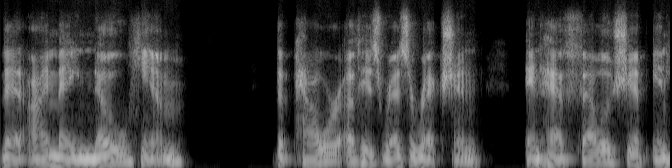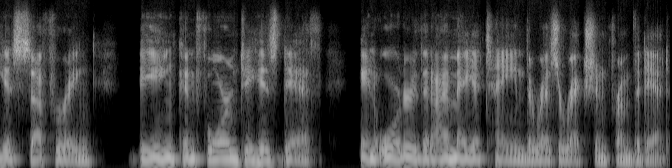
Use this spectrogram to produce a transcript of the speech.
that I may know him, the power of his resurrection, and have fellowship in his suffering, being conformed to his death, in order that I may attain the resurrection from the dead.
